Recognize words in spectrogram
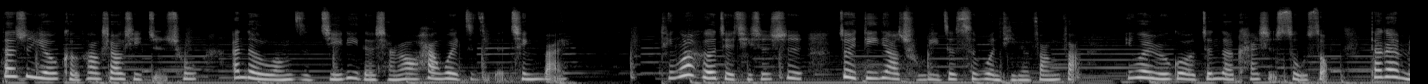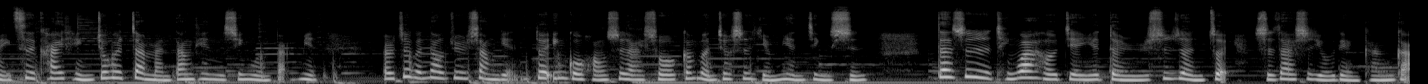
但是也有可靠消息指出，安德鲁王子极力的想要捍卫自己的清白。庭外和解其实是最低调处理这次问题的方法，因为如果真的开始诉讼，大概每次开庭就会占满当天的新闻版面，而这个闹剧上演对英国皇室来说根本就是颜面尽失。但是庭外和解也等于是认罪，实在是有点尴尬。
